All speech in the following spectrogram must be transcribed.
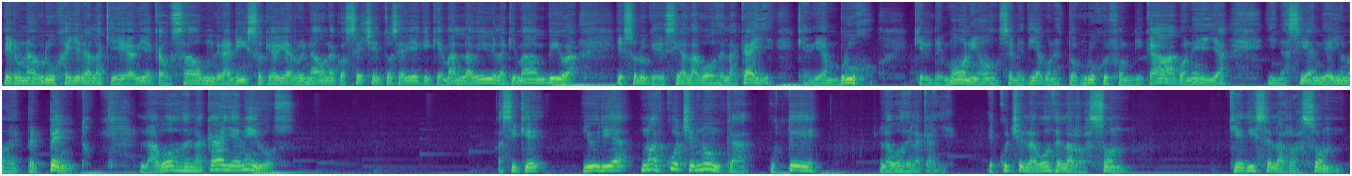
era una bruja y era la que había causado un granizo que había arruinado una cosecha, y entonces había que quemarla viva y la quemaban viva. Eso es lo que decía la voz de la calle, que habían brujos, que el demonio se metía con estos brujos y fornicaba con ella y nacían de ahí unos esperpentos. La voz de la calle, amigos. Así que yo diría, no escuche nunca usted la voz de la calle. Escuche la voz de la razón. ¿Qué dice la razón?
